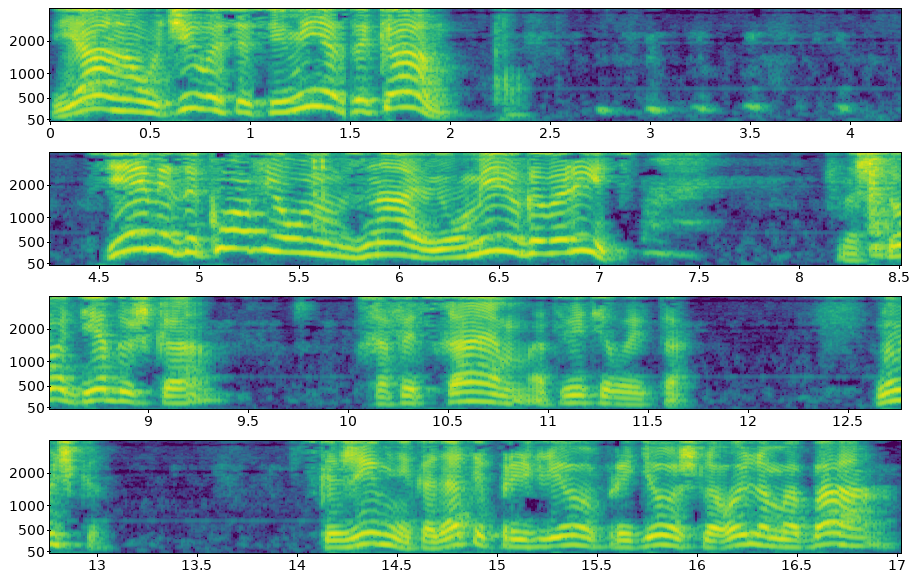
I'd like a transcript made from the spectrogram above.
я научилась семи языкам. Семь языков я знаю, я умею говорить. На что дедушка Хафецхайм ответила и так. Внучка, скажи мне, когда ты придешь, придешь на Ойла Маба,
